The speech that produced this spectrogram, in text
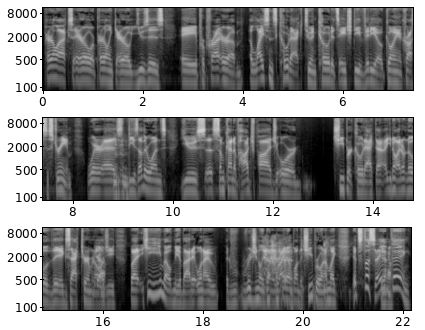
Parallax Arrow or Paralink Arrow uses a proprietary um, a licensed codec to encode its HD video going across the stream, whereas mm-hmm. these other ones use uh, some kind of hodgepodge or cheaper codec. I, you know, I don't know the exact terminology, yeah. but he emailed me about it when I had originally done a write up on the cheaper one. I'm like, it's the same yeah. thing.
